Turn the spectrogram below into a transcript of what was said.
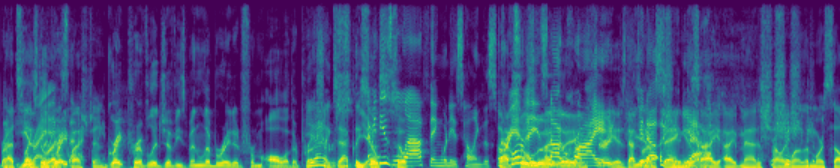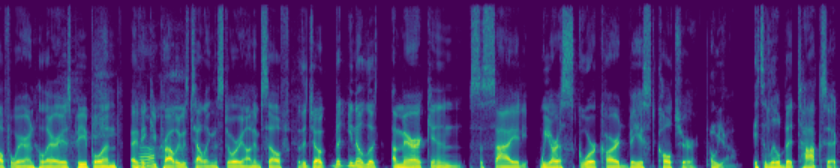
That's he like the the right great, question. great privilege of he's been liberated from all other pressures. Yeah, exactly. I So- mean, he's so- laughing when he's telling the story. Absolutely. He's not crying. I'm sure he is. That's you what I'm saying. Is Yeah. I, I, Matt is probably one of the more self-aware and hilarious people, and I think he probably was telling the story on himself with a joke. But you know, look, American society, we are a scorecard-based culture. Oh, yeah. it's a little bit toxic.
